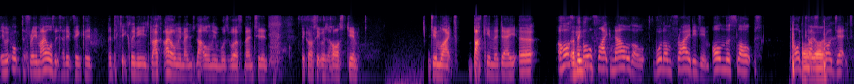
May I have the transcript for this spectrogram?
it was up to three miles, which I didn't think had and particularly meet his back. I only mentioned that only was worth mentioning because it was a horse Jim Jim liked back in the day. Uh, a horse I we think... both like now though. Won on Friday, Jim, on the slopes. Podcast oh, yeah. project.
